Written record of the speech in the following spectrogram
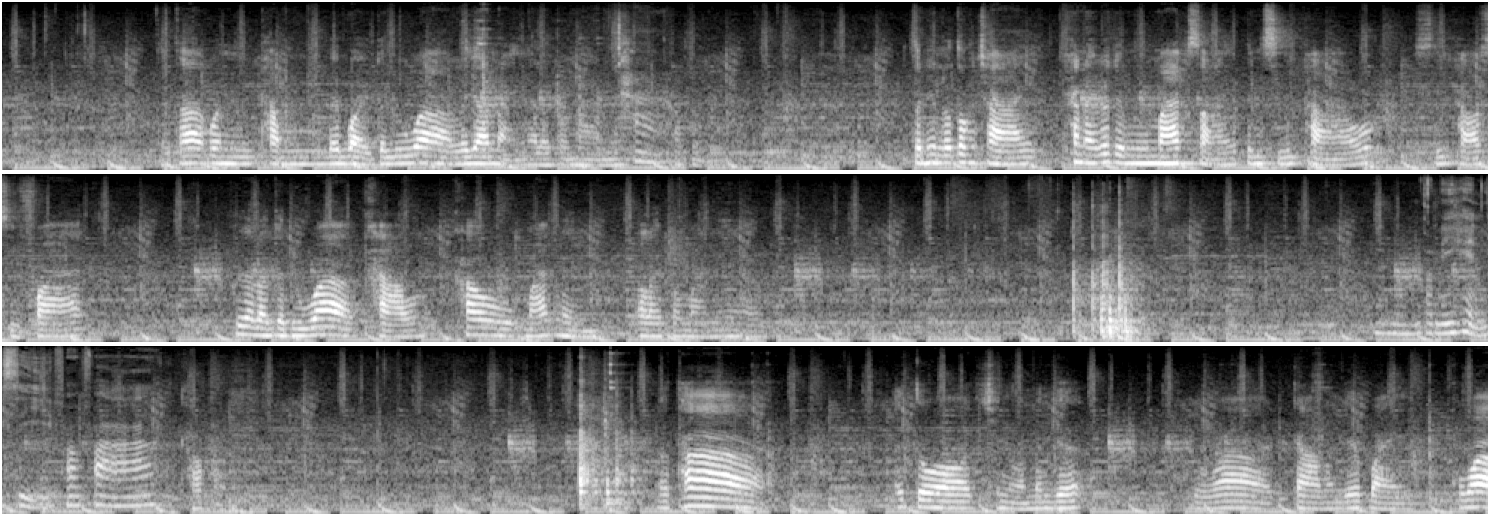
แต่ ถ้าคนทำบ่อยๆจะรู้ว่าระยะไหนอะไรประมาณนี้ครับผมตอนนี้เราต้องใช้ข้างในก็จะมีมาร์กสายเป็นสีขาว สีขาวสีฟ้า เพื่อเราจะดูว่าขาวเข้ามาร์กหนึ่งอะไรประมาณนี้ครับอืมตอนนี้เห็นสีฟ้าฟ้าครับผมแล้วถ้าไอตัวฉนวนมันเยอะ หรือว่ากาวมันเยอะไป เพราะว่า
